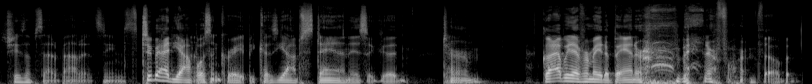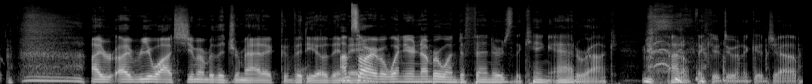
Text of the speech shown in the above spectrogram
She's upset about it. It seems. Too bad Yap wasn't great because Yap Stan is a good term. Glad we never made a banner banner for him though. But I I rewatched. Do you remember the dramatic video they I'm made? sorry, but when your number one defender is the King Adrock, I don't think you're doing a good job.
